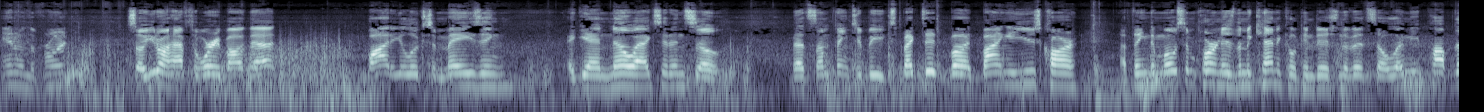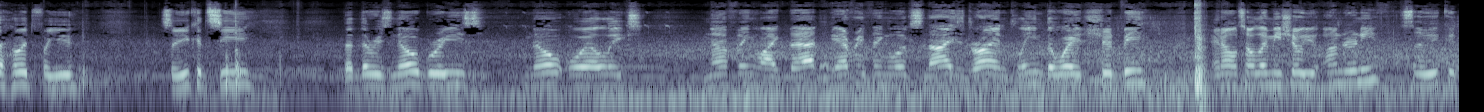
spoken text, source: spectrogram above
and on the front, so you don't have to worry about that. Body looks amazing. Again, no accidents, so that's something to be expected. But buying a used car, I think the most important is the mechanical condition of it. So let me pop the hood for you so you could see that there is no grease, no oil leaks, nothing like that. Everything looks nice, dry and clean the way it should be. And also let me show you underneath so you could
